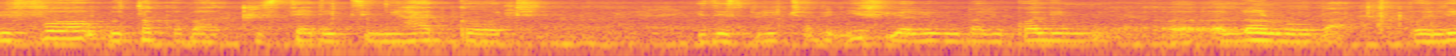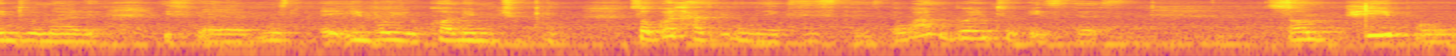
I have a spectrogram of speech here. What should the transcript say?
before we talk about Christianity, we had God. Is a spiritual being. If you are Yoruba, you call him uh, a Lord Yoruba or Olodumare. If you are Muslim, Igbo, you call him Chukwu. So God has been in existence. The one I'm going to is this. Some people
